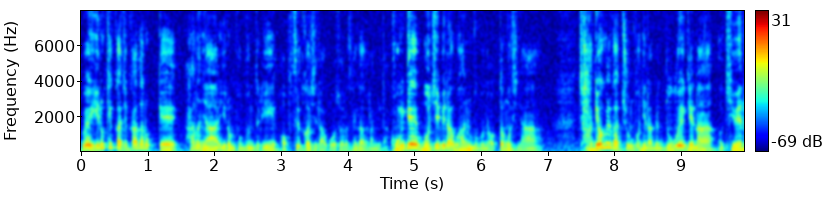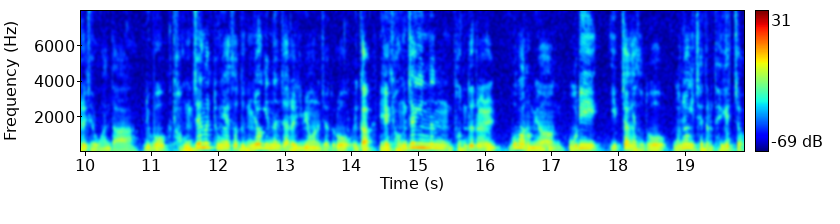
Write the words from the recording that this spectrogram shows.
왜 이렇게까지 까다롭게 하느냐 이런 부분들이 없을 것이라고 저는 생각을 합니다. 공개 모집이라고 하는 부분은 어떤 것이냐? 자격을 갖춘 분이라면 누구에게나 기회를 제공한다. 그리고 경쟁을 통해서 능력 있는 자를 임용하는 제도로, 그러니까 이게 경쟁 있는 분들을 뽑아놓으면 우리 입장에서도 운영이 제대로 되겠죠.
